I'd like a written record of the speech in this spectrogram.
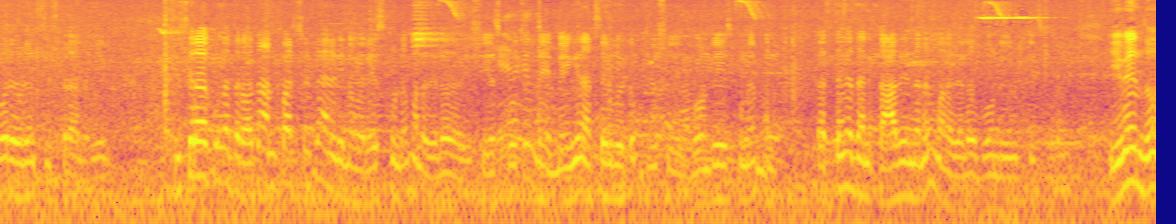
ఎవరు ఎవిడెన్స్ తీసుకురాలేదు? తీసుకురాకున్న తర్వాత అన్ఫార్చునేట్లీ ఆయన నిన్న మరి వేసుకుంటాం మనకు తెలియదు అది వేసుకోవచ్చు నేను మెంగిన అటు సైడ్ పెట్టాం చూసి బౌండరీ వేసుకున్నాం. మనం ఖచ్చితంగా దానికి కాదేందని మనకు తెలియదు బౌండరీ తీసుకోవాలి ఈవెన్ దో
